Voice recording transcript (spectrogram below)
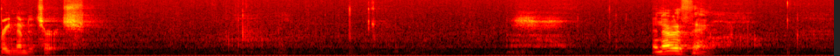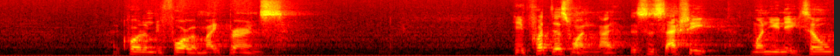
Bring them to church. Another thing, Quoted him before, but Mike Burns. He put this one. I, this is actually one unique. So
